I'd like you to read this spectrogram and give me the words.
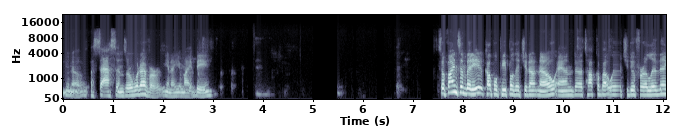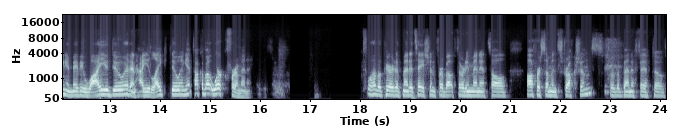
you know assassins or whatever you know you might be. So find somebody a couple people that you don't know and uh, talk about what you do for a living and maybe why you do it and how you like doing it. Talk about work for a minute. So we'll have a period of meditation for about 30 minutes. I'll offer some instructions for the benefit of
